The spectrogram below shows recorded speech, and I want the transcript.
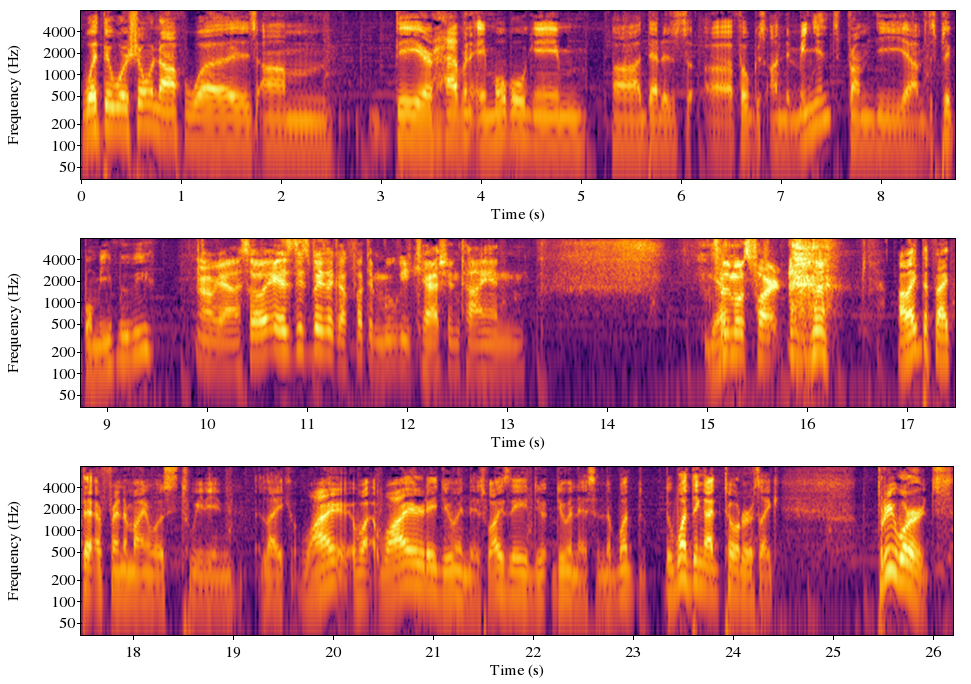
what they were showing off was um, they're having a mobile game uh, that is uh, focused on the minions from the um, Despicable Me movie. Oh yeah. So it's just basically like a fucking movie cash and tie-in for the most part. I like the fact that a friend of mine was tweeting like, "Why, why, why are they doing this? Why is they do, doing this?" And the one, the one thing I told her is like, three words.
